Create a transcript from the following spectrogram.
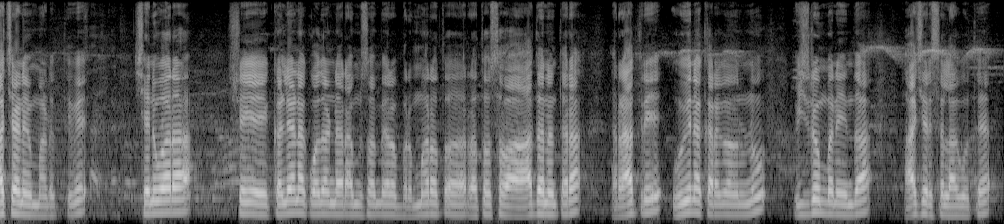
ಆಚರಣೆ ಮಾಡುತ್ತೀವಿ. ಶನಿವಾರ ಶ್ರೀ ಕಲ್ಯಾಣ ಕೋದಂಡ ರಾಮಸ್ವಾಮಿಯವರ ಬ್ರಹ್ಮರಥ ರಥೋತ್ಸವ ಆದ ನಂತರ ರಾತ್ರಿ ಹೂವಿನ ಕರಗವನ್ನು ವಿಜೃಂಭಣೆಯಿಂದ ಆಚರಿಸಲಾಗುತ್ತೆ.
